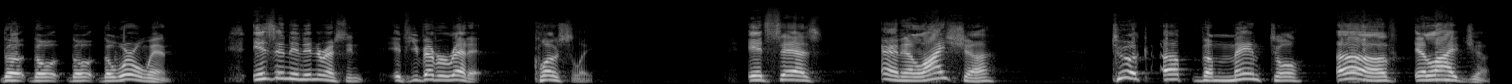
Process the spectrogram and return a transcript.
the, the, the, the whirlwind. Isn't it interesting? if you've ever read it closely, it says, and Elisha took up the mantle of Elijah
